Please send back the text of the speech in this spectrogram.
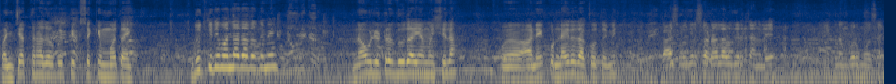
पंच्याहत्तर हजार रुपये फिक्स किंमत आहे. दूध किती म्हणला दादा तुम्ही? नऊ लिटर दूध आहे या म्हशीला एक पुन्हा एकदा दाखवतो मी. कास वगैरे सडाला वगैरे चांगले आहे. एक नंबर म्हस आहे.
